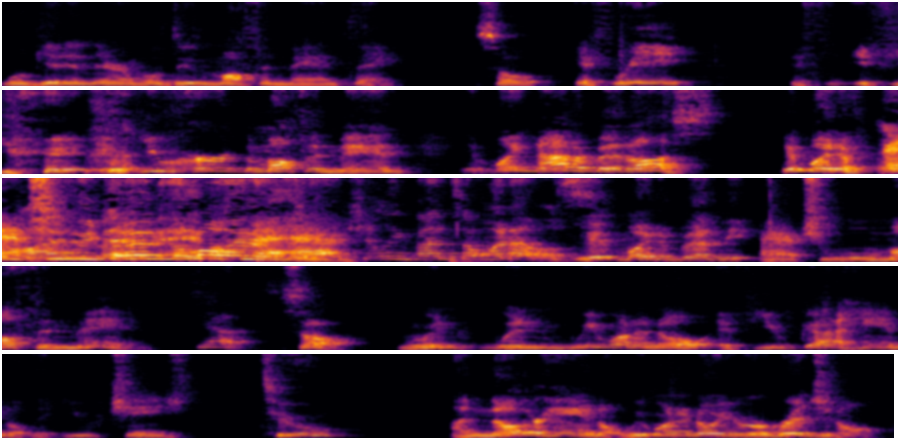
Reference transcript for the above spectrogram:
we'll get in there and we'll do the Muffin Man thing. So if we, if if you if you heard the Muffin Man, it might not have been us. It might have It might actually have been, the it Muffin might have Man. actually been someone else. It might have been the actual Muffin Man. Yes. So when when we want to know if you've got a handle that you've changed to another handle, we want to know your original,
